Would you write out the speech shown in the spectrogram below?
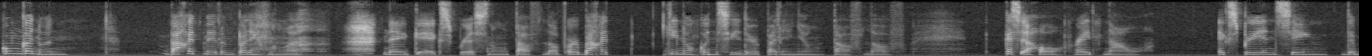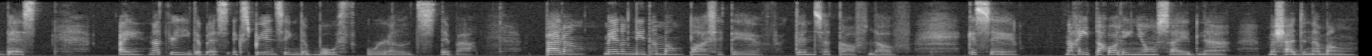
Kung ganun, bakit meron pa rin mga na-express ng tough love? Or bakit kino-consider pa rin yung tough love. Kasi ako, right now, experiencing the best, ay, not really the best, experiencing the both worlds, ba diba? Parang, meron din namang positive dun sa tough love. Kasi, nakita ko rin yung side na masyado namang,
